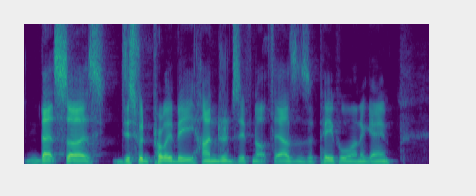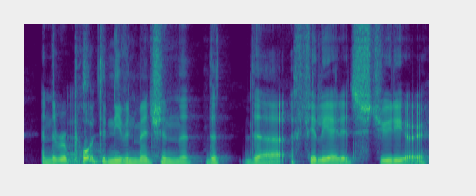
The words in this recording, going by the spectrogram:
that size. This would probably be hundreds, if not thousands, of people on a game. And the report didn't even mention the the, the affiliated studio,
